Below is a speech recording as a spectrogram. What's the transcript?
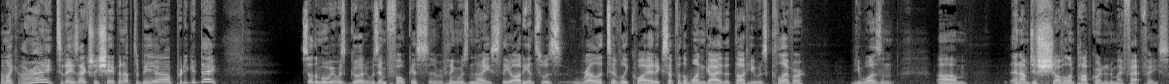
I'm like, "All right, today's actually shaping up to be a pretty good day." So the movie was good. It was in focus. Everything was nice. The audience was relatively quiet, except for the one guy that thought he was clever. He wasn't. Um, and I'm just shoveling popcorn into my fat face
